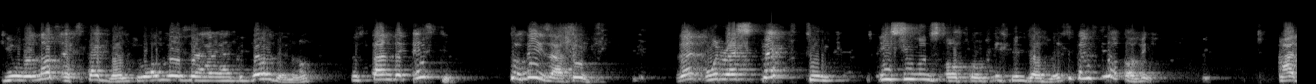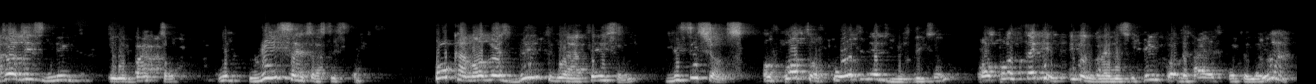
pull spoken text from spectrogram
you will not expect them to always uh, be bold enough to stand against you. So these are things. Then, with respect to issues of conflicting judgments, you can see all of it. Our judges need to be backed up with research assistants who can always bring to their attention decisions of courts of coordinate jurisdiction or courts taken even by the Supreme Court, the highest court in the land,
